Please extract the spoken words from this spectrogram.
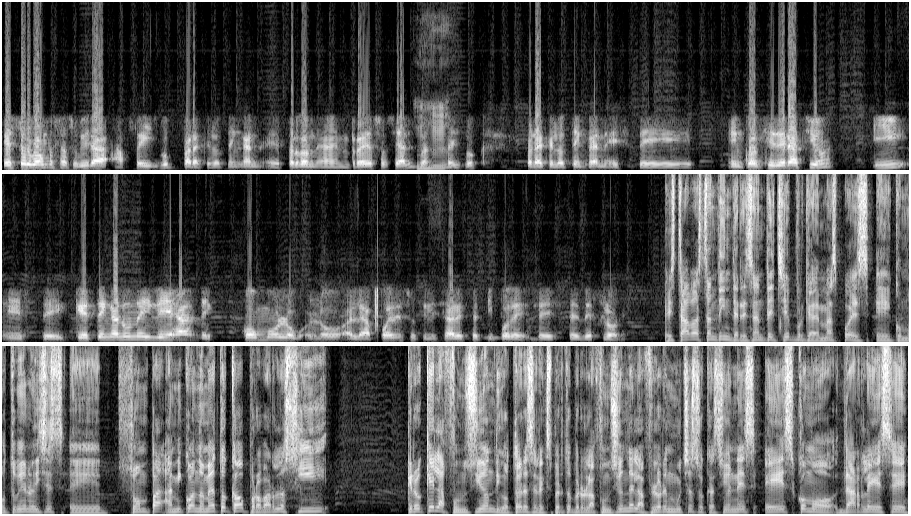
Esto lo vamos a subir a, Facebook para que lo tengan, eh, perdón, en redes sociales, Facebook, para que lo tengan este en consideración y este que tengan una idea de cómo lo, la puedes utilizar este tipo de, de, este, de flores. Está bastante interesante, Che, porque además, pues, eh, como tú bien lo dices, eh, son a mí cuando me ha tocado probarlo, sí creo que la función, digo, tú eres el experto, pero la función de la flor en muchas ocasiones es como darle ese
